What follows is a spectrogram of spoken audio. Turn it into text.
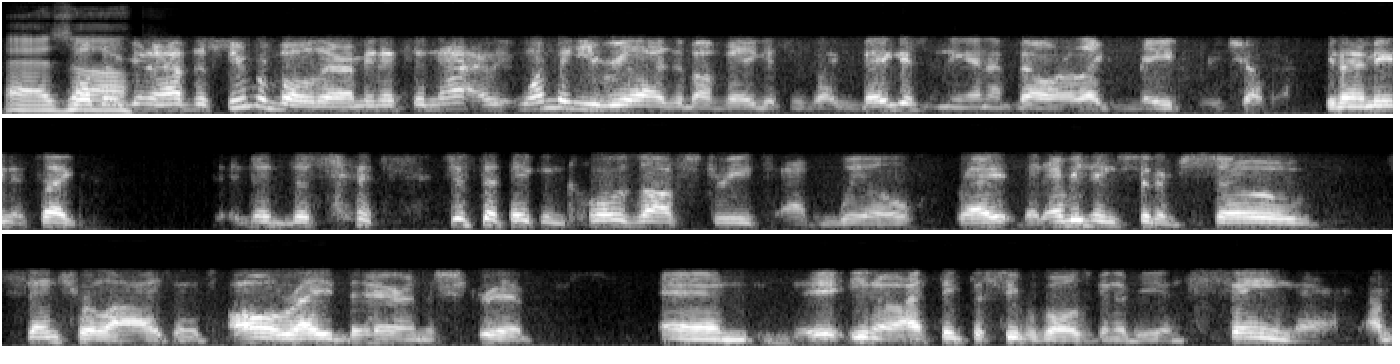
As Well, uh, they're going to have the Super Bowl there. I mean, it's a na- one thing you realize about Vegas is like Vegas and the NFL are like made for each other. You know what I mean? It's like the, the just that they can close off streets at will, right? That everything's sort of so centralized and it's all right there in the strip. And it, you know, I think the Super Bowl is going to be insane there. I'm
